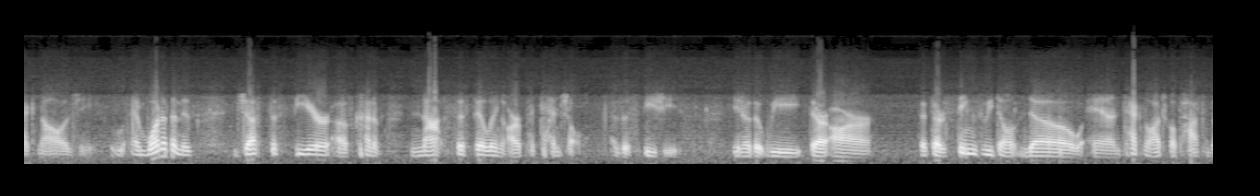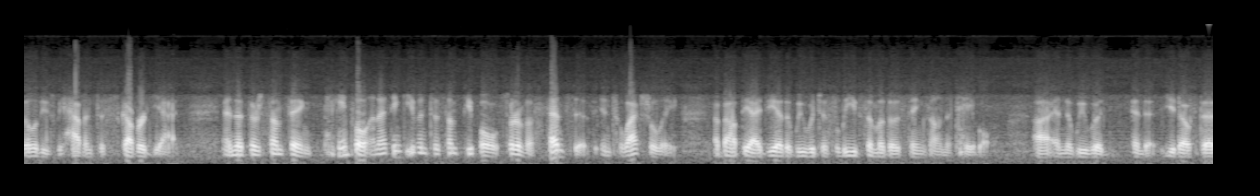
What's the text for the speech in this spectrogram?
technology, and one of them is just the fear of kind of not fulfilling our potential as a species. You know that we there are that there are things we don't know and technological possibilities we haven't discovered yet and that there's something painful and I think even to some people sort of offensive intellectually about the idea that we would just leave some of those things on the table. Uh, and that we would, and that, you know, if the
